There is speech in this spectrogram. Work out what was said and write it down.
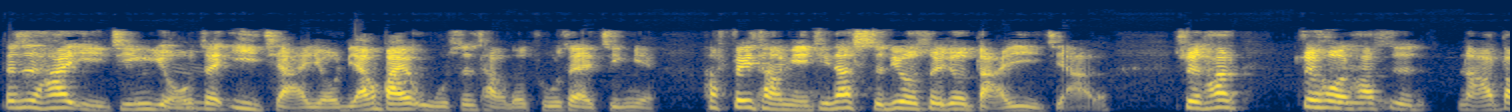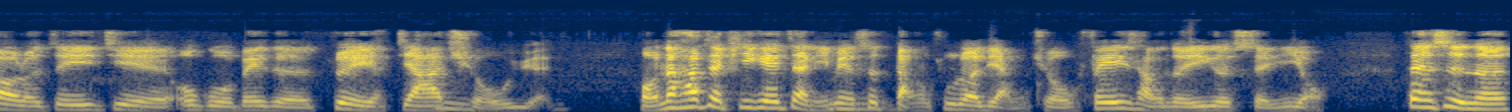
但是他已经有在意甲有两百五十场的出赛经验，他非常年轻，他十六岁就打意甲了，所以他。最后他是。拿到了这一届欧国杯的最佳球员，哦，那他在 PK 战里面是挡出了两球，非常的一个神勇。但是呢，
